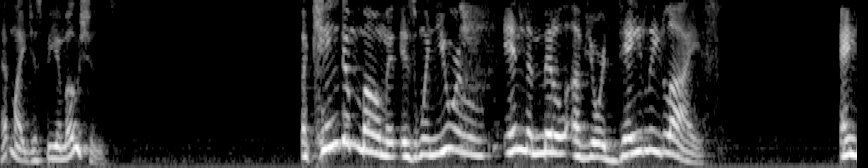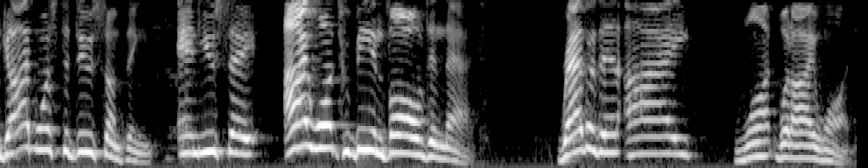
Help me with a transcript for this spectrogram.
That might just be emotions. A kingdom moment is when you are in the middle of your daily life and God wants to do something and you say, I want to be involved in that rather than I want what I want.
